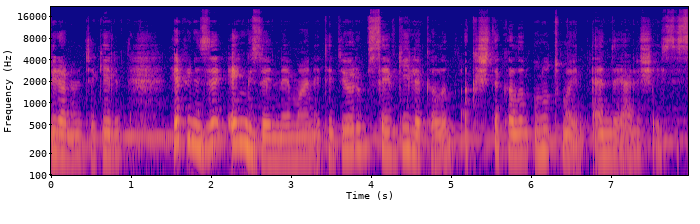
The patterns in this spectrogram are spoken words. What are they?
bir an önce gelir. Hepinizi en güzeline emanet ediyorum. Sevgiyle kalın, akışta kalın. Unutmayın en değerli şey siz.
